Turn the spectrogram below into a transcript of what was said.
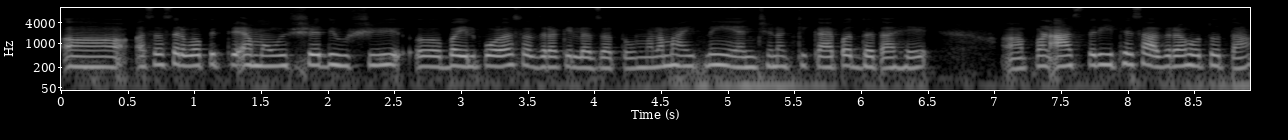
असा असा सर्वपित्री अमावस्ये दिवशी बैलपोळा साजरा केला जातो. मला माहीत नाही यांची नक्की काय पद्धत आहे. पण आज तरी इथे साजरा होत होता.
